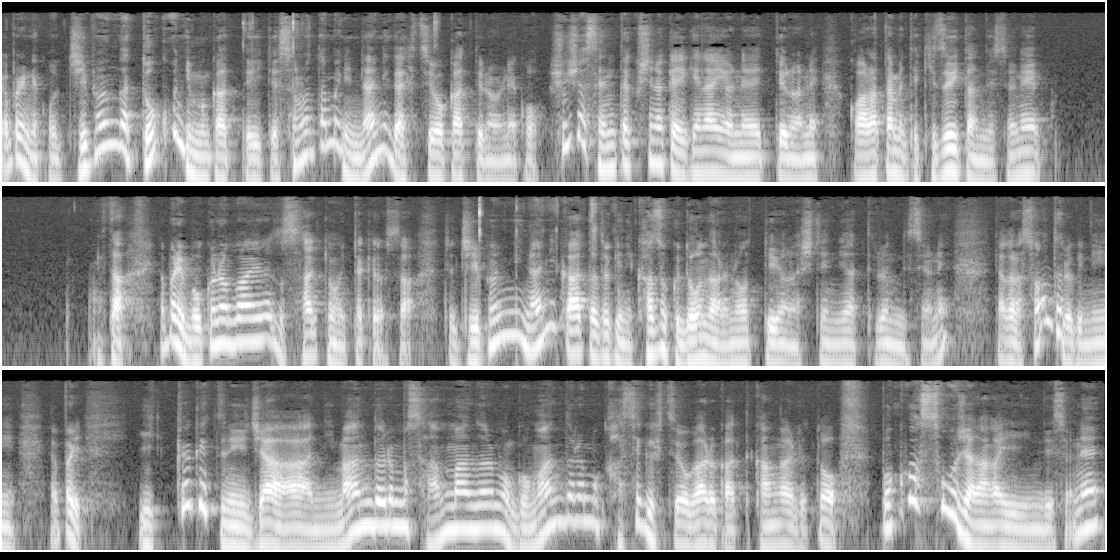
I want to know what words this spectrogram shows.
やっぱりねこう自分がどこに向かっていてそのために何が必要かっていうのをねこう取捨選択しなきゃいけないよねっていうのはねこう改めて気づいたんですよね。さやっぱり僕の場合だとさっきも言ったけどさじゃ自分に何かあった時に家族どうなるのっていうような視点でやってるんですよねだからそうなった時にやっぱり1ヶ月にじゃあ2万ドルも3万ドルも5万ドルも稼ぐ必要があるかって考えると僕はそうじゃないんですよね。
